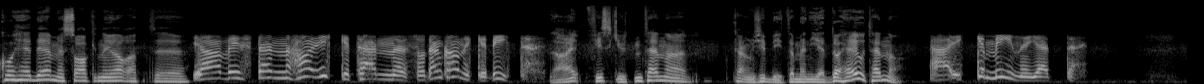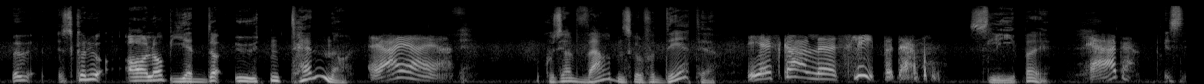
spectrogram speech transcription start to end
hva har det med saken å gjøre at uh... Ja, hvis den har ikke tenner, så den kan ikke bite. Nei, fisk uten tenner kan jo ikke bite, men gjedda har jo tenner. Ja, ikke mine gjedder. Skal du ale opp gjedda uten tenner? Ja, ja, ja. Hvordan i all verden skal du få det til? Jeg skal uh, slipe dem. Slipe dem? Ja da. S-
